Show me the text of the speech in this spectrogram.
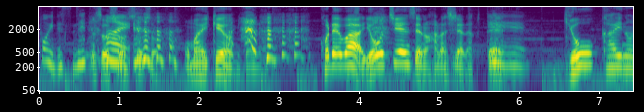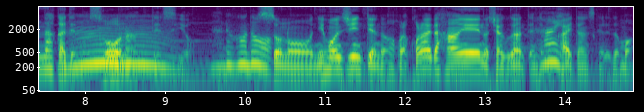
ぽいですね。そうそうそうそう、お前行けよみたいな。これは幼稚園生の話じゃなくて、え業界の中でもそうなんですよ。えなるほど。その日本人っていうのはほらこの間繁栄の着眼点でも書いたんですけれども、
